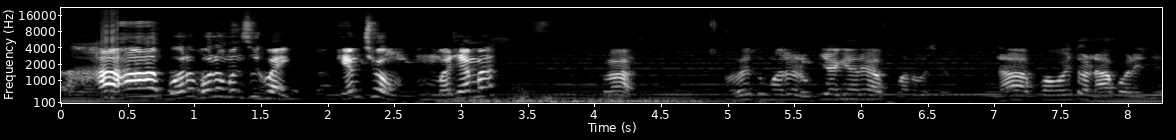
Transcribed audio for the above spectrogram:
હા હા, બોલો બોલો મનસુખભાઈ. કેમ છો? મજામાં? વાહ. હવે તું મારા રૂપિયા ક્યારે આપવાનો છે? ના આપવા હોય તો ના પાડી દે.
